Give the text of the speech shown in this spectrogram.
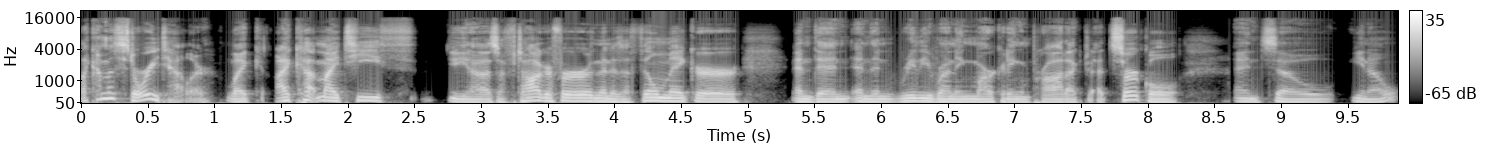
like I'm a storyteller. Like I cut my teeth, you know, as a photographer and then as a filmmaker and then and then really running marketing and product at Circle. And so, you know,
